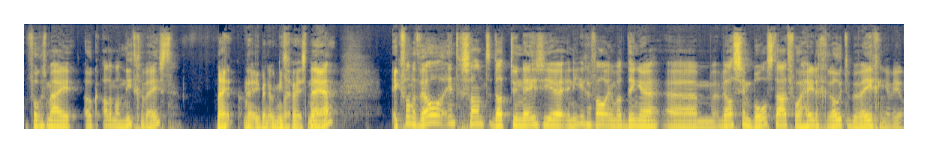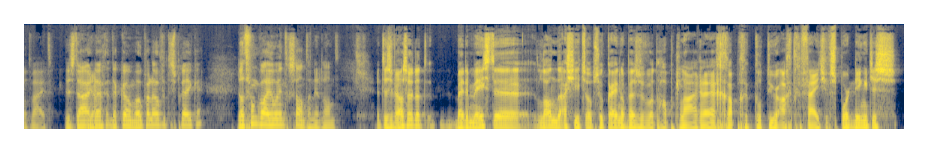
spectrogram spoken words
volgens mij ook allemaal niet geweest. Nee, Nee, ik ben ook niet Nee. geweest. Nee, hè? Ik vond het wel interessant dat Tunesië in ieder geval in wat dingen ehm, wel symbool staat voor hele grote bewegingen wereldwijd. Dus daar, Ja. daar, daar komen we ook wel over te spreken. Dat vond ik wel heel interessant aan dit land. Het is wel zo dat bij de meeste landen, als je iets opzoekt, kan je nog best wel wat hapklare, grappige, cultuurachtige feitjes of sportdingetjes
